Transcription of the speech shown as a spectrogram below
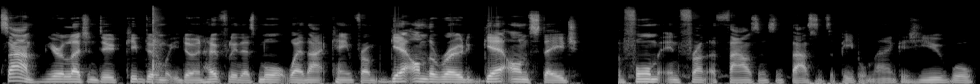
Sam, you're a legend, dude. Keep doing what you're doing. Hopefully there's more where that came from. Get on the road, get on stage, perform in front of thousands and thousands of people, man, because you will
